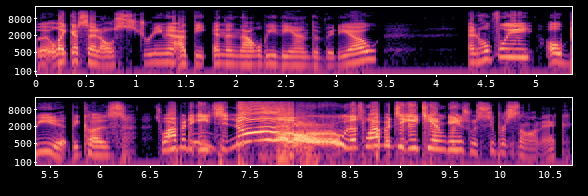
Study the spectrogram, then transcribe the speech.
like I said, I'll stream it at the, and then that will be the end of the video. And hopefully, I'll beat it, because that's what happened to ET- No! That's what happened to ATM Games with Supersonic.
